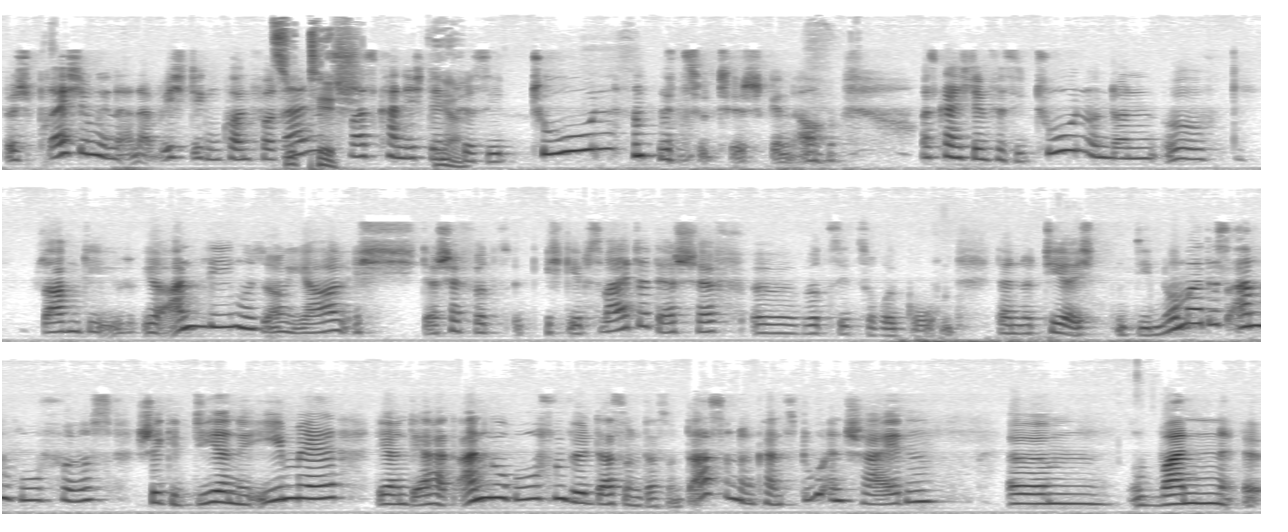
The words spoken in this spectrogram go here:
Besprechung, in einer wichtigen Konferenz. Zu Tisch. Was kann ich denn Ja. für Sie tun? Zu Tisch, genau. Was kann ich denn für Sie tun? Und dann äh, sagen die ihr Anliegen und sagen, ja, ich, der Chef wird, ich gebe es weiter, der Chef äh, wird Sie zurückrufen. Dann notiere ich die Nummer des Anrufers, schicke dir eine E-Mail, der und der hat angerufen, will das und das und das und dann kannst du entscheiden, ähm, wann äh,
